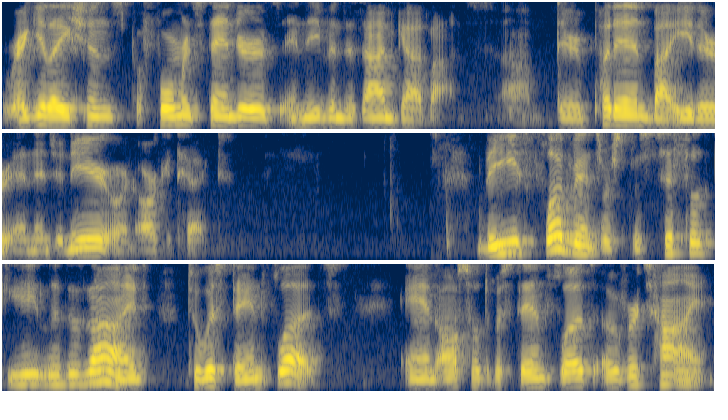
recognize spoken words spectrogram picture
regulations, performance standards, and even design guidelines. Um, they're put in by either an engineer or an architect. These flood vents are specifically designed to withstand floods and also to withstand floods over time.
